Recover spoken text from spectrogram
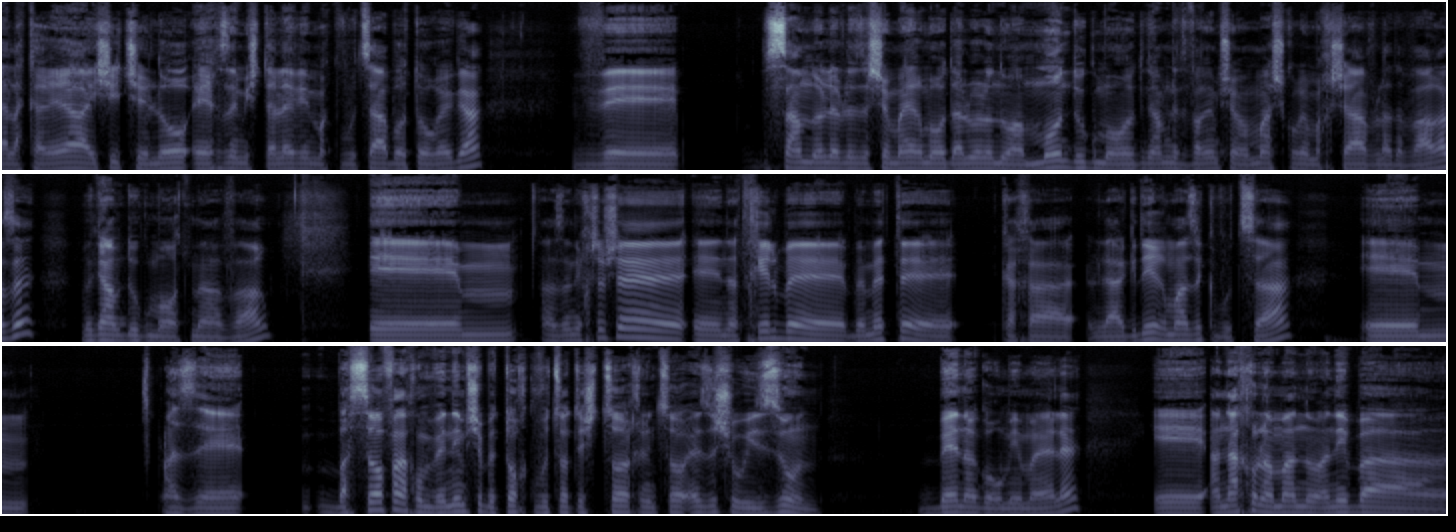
על הקריירה האישית שלו, איך זה משתלב עם הקבוצה באותו רגע. ושמנו לב לזה שמהר מאוד עלו לנו המון דוגמאות, גם לדברים שממש קורים עכשיו לדבר הזה, וגם דוגמאות מהעבר. אמ, אז אני חושב שנתחיל באמת אה, ככה להגדיר מה זה קבוצה. אמ, אז אה, בסוף אנחנו מבינים שבתוך קבוצות יש צורך למצוא איזשהו איזון בין הגורמים האלה. אה, אנחנו למדנו, אני אה,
